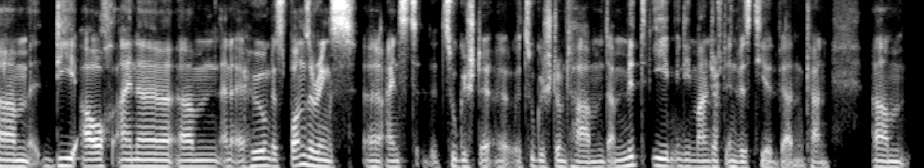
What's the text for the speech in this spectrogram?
ähm, die auch eine, ähm, eine Erhöhung des Sponsorings äh, einst zugesti äh, zugestimmt haben, damit eben in die Mannschaft investiert werden kann. Ähm,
